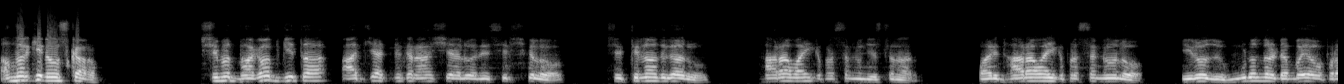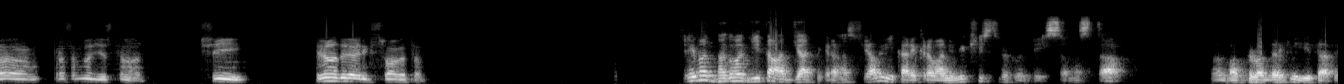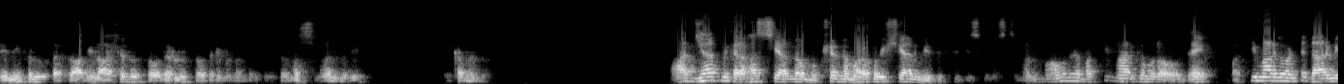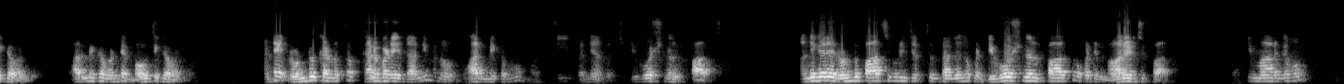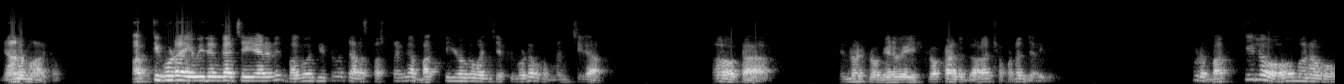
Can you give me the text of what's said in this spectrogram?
అందరికీ నమస్కారం. శ్రీమద్ భగవద్గీత ఆధ్యాత్మిక రహస్యాలు అనే శీర్షికలో శ్రీ తిరునాథ్ గారు ధారావాహిక ప్రసంగం చేస్తున్నారు. వారి ధారావాహిక ప్రసంగంలో ఈరోజు మూడు వందల డెబ్బైవ ప్ర ప్రసంగం చేస్తున్నారు. శ్రీ తిరునాథ్ గారికి స్వాగతం. శ్రీమద్ భగవద్గీత ఆధ్యాత్మిక రహస్యాలు ఈ కార్యక్రమాన్ని వీక్షిస్తున్నటువంటి సంస్థ భక్తులందరికీ గీతా ప్రేమికులు తత్వాభిలాషలు సోదరులు సోదరిమణులందరికీ నమస్కారం కమలు ఆధ్యాత్మిక రహస్యాల్లో ముఖ్యంగా మరొక విషయాన్ని మీ దృష్టి తీసుకుని వస్తున్నాను. మామూలుగా భక్తి మార్గంలో దై భక్తి మార్గం అంటే ధార్మికం అండి ధార్మికం అంటే భౌతికం అండి అంటే రెండు కళ్ళతో కనబడేదాన్ని మనం ధార్మికము భక్తి ఇవన్నీ అనొచ్చు. Devotional path. అందుకనే రెండు పాత్స్ గురించి చెప్తుంటాం కదా ఒక డివోషనల్ పాత్ ఒకటి నాలెడ్జ్ పాత్. భక్తి మార్గము జ్ఞాన మార్గం. భక్తి కూడా ఏ విధంగా చేయాలని భగవద్గీతలో చాలా స్పష్టంగా భక్తి యోగం అని చెప్పి కూడా ఒక మంచిగా ఒక ఎన్నో శ్లోక ఇరవై శ్లోకాల ద్వారా చెప్పడం జరిగింది. ఇప్పుడు భక్తిలో మనము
